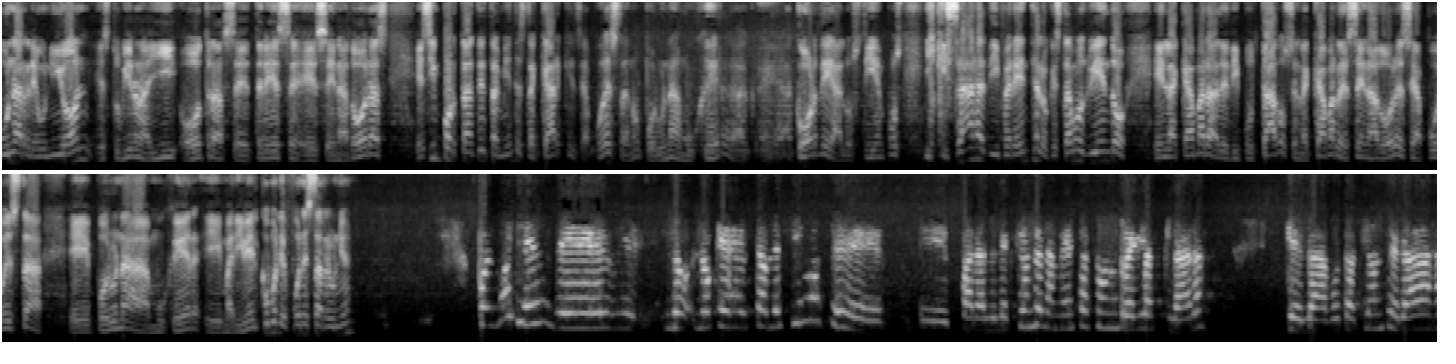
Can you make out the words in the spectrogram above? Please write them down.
una reunión, estuvieron ahí otras eh, tres eh, senadoras. Es importante también destacar que se apuesta ¿no? por una mujer eh, acorde a los tiempos y quizá diferente a lo que estamos viendo en la Cámara de Diputados, en la Cámara de Senadores, se apuesta por una mujer. Maribel, ¿cómo le fue en esta reunión? Pues muy bien. lo, lo que establecimos para la elección de la mesa son reglas claras que la votación será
